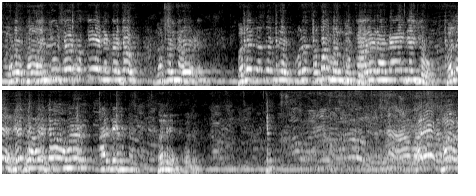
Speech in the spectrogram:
ખરેખર મંજૂર છે તો કે ને કે નકર ના પડે ભલે નગર છે મને સબળ મંજૂર છે. કાલે રાતે આવી જજો ભલે જે તારે તો હવે દેશું તમને. ભલે ભલે. ખરેખર.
